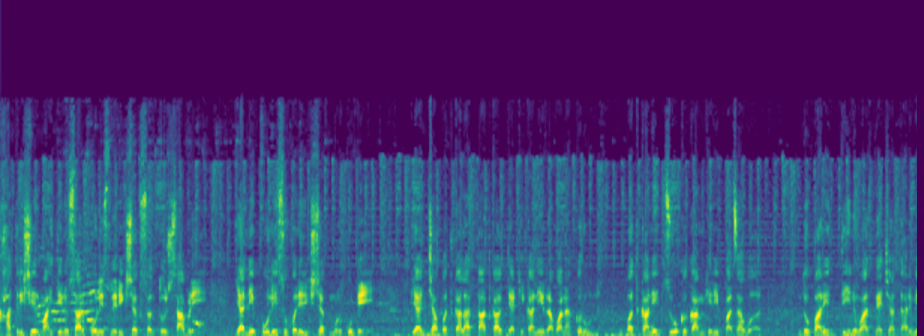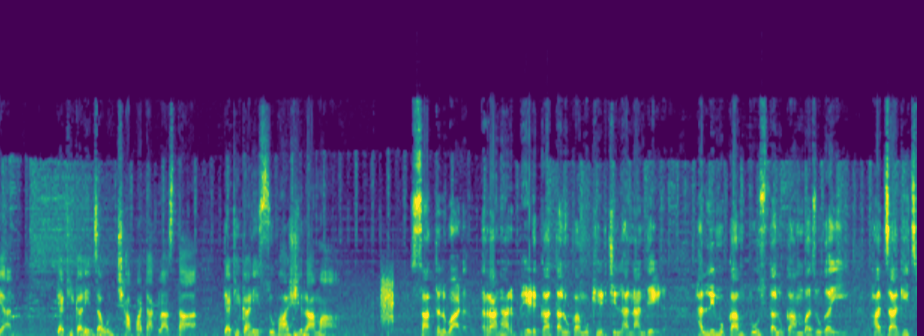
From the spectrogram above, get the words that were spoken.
खात्रीशीर माहितीनुसार पोलीस निरीक्षक संतोष साबळे यांनी पोलीस उपनिरीक्षक मुरकुटे यांच्या पथकाला तात्काळ त्या ठिकाणी रवाना करून पथकाने चोख कामगिरी बजावत दुपारी तीन वाजण्याच्या दरम्यान त्या ठिकाणी जाऊन छापा टाकला असता त्या ठिकाणी सुभाष रामा सातलवाड राहणार भेडका तालुका मुखेड जिल्हा नांदेड. हल्ली मुकाम पूस तालुका अंबाजोगाई. हा जागीच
